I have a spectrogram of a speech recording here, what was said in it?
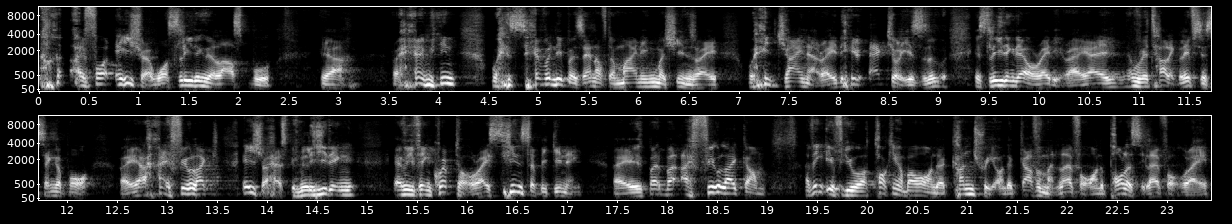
I thought Asia was leading the last bull. Yeah right? I mean, when 70% of the mining machines, right, were in China, right, actually is, is leading there already, right? I, Vitalik lives in Singapore, right? I feel like Asia has been leading everything crypto, right, since the beginning. Right? But, but I feel like um, I think if you are talking about on the country, on the government level, on the policy level, right,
